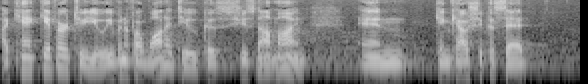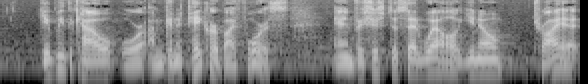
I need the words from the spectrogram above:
I can't give her to you, even if I wanted to, because she's not mine. And King Kaushika said, Give me the cow, or I'm going to take her by force. And Vashishta said, Well, you know, try it.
